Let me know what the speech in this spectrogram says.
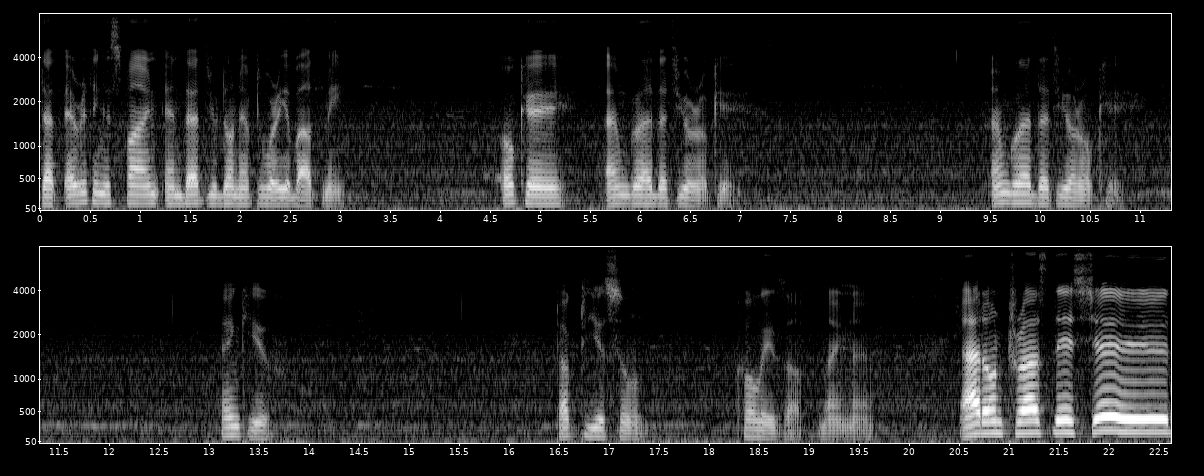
that everything is fine and that you don't have to worry about me. Okay, I'm glad that you're okay. I'm glad that you're okay. Thank you. Talk to you soon. Off mine now. I don't trust this shit.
